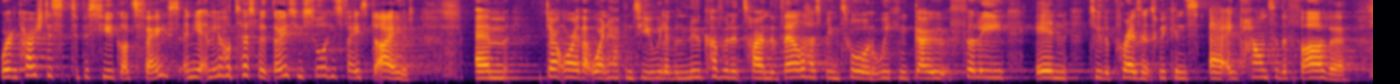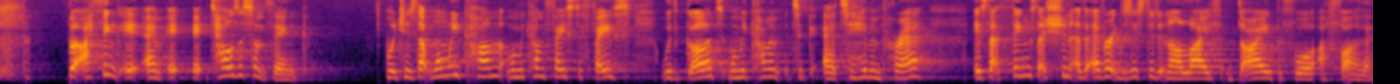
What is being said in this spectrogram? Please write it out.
we're encouraged to, to, pursue God's face, and yet in the Old Testament, those who saw his face died. Um, don't worry, that won't happen to you. We live in a new covenant time. The veil has been torn. We can go fully into the presence. We can uh, encounter the Father. But I think it, um, it, it tells us something which is that when we come when we come face to face with God, when we come to, uh, to Him in prayer, is that things that shouldn't have ever existed in our life die before our Father.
